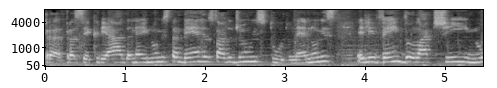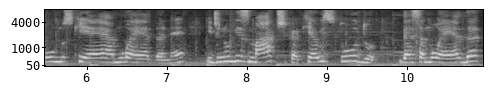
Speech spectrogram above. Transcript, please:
para ser criada, né? E Numis também é resultado de um estudo, né? Numis ele vem do latim numus, que é a moeda, né? E de numismática, que é o estudo dessa moeda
